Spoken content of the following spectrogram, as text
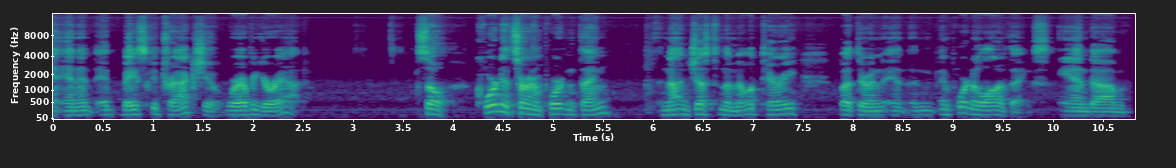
and it, it basically tracks you wherever you're at. So coordinates are an important thing, not just in the military, but they're in, in, important in a lot of things. And um,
